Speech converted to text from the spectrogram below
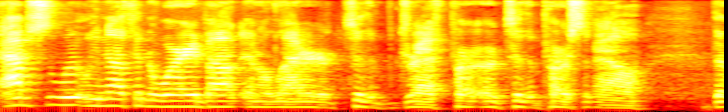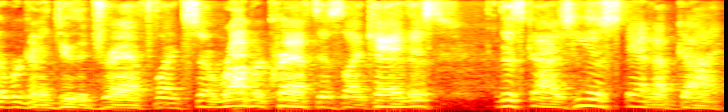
absolutely nothing to worry about in a letter to the draft per- or to the personnel that we're going to do the draft. Like so Robert Kraft is like hey this this guy's he's a stand-up guy.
